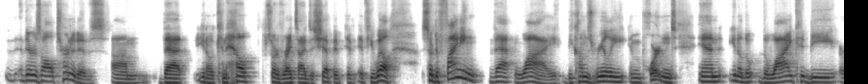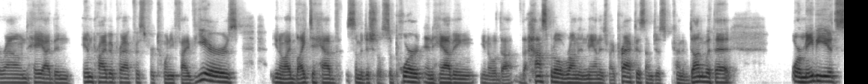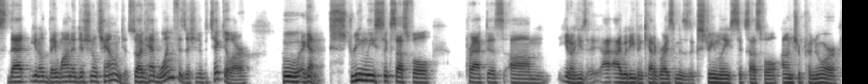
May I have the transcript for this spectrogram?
there's alternatives um, that you know can help sort of right sides the ship, if, if, if, you will. So defining that why becomes really important. And you know the, the why could be around hey i've been in private practice for 25 years. You know i'd like to have some additional support in having you know the the hospital run and manage my practice. I'm just kind of done with it. Or maybe it's that you know they want additional challenges. So i've had one physician in particular who again extremely successful practice. Um, you know he's I, I would even categorize him as extremely successful entrepreneur.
